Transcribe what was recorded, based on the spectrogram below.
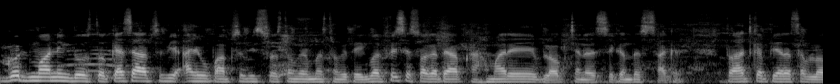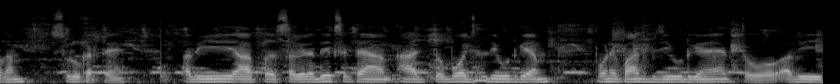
गुड मॉर्निंग दोस्तों। कैसे आप सभी? आई होप आप सभी स्वस्थ होंगे, मस्त होंगे। तो एक बार फिर से स्वागत है आपका हमारे ब्लॉग चैनल सिकंदर सागर। तो आज का प्यारा सा ब्लॉग हम शुरू करते हैं। अभी आप सवेरे देख सकते हैं आज तो बहुत जल्दी उठ गए हम। पौने पाँच बजे उठ गए हैं तो अभी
